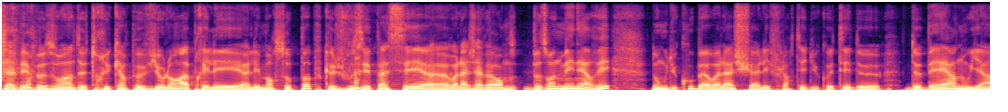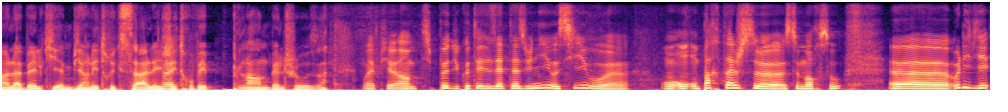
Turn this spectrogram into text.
j'avais besoin de trucs un peu violents après les, les morceaux pop que je vous ai passés. Euh, voilà, j'avais besoin de m'énerver. Donc du coup, bah voilà, je suis allé flirter du côté de, de Berne où il y a un label qui aime bien les trucs sales et Ouais. j'ai trouvé plein de belles choses. Ouais, puis euh, un petit peu du côté des États-Unis aussi, où euh, on, on partage ce, ce morceau. Euh, Olivier,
